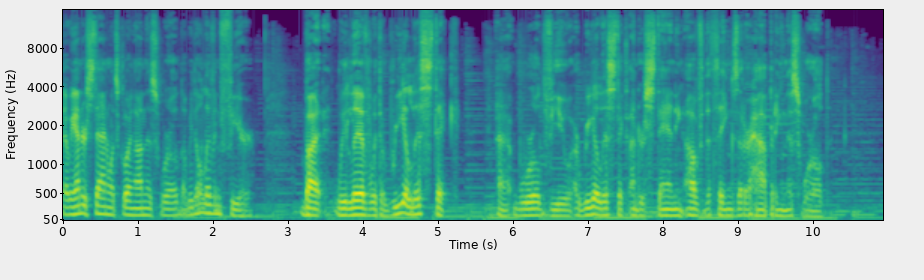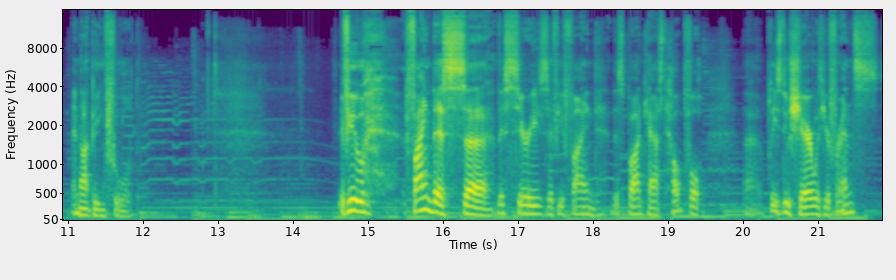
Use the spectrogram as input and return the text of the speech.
that we understand what's going on in this world, that we don't live in fear, but we live with a realistic uh, worldview, a realistic understanding of the things that are happening in this world, and not being fooled. If you find this uh, this series, if you find this podcast helpful, uh, please do share with your friends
